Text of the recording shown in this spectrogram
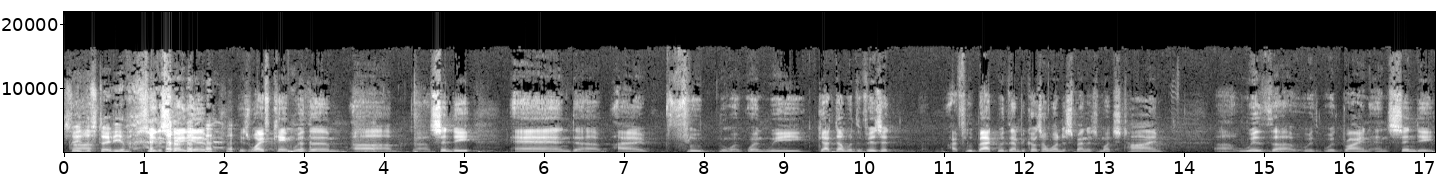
see uh, the stadium, see the stadium. His wife came with him, um, uh, Cindy, and uh, I flew when we got done with the visit. I flew back with them because I wanted to spend as much time uh, with, uh, with, with Brian and Cindy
